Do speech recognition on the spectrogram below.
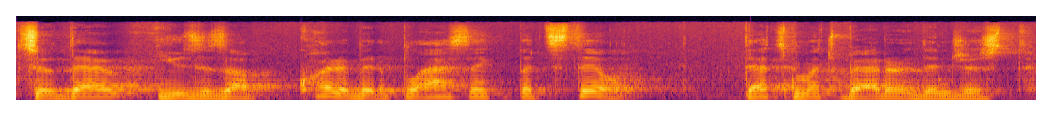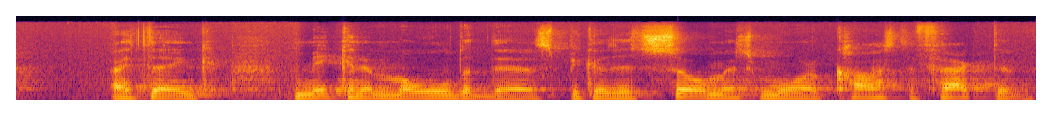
So that uses up quite a bit of plastic, but still, that's much better than just, I think, making a mold of this because it's so much more cost effective.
